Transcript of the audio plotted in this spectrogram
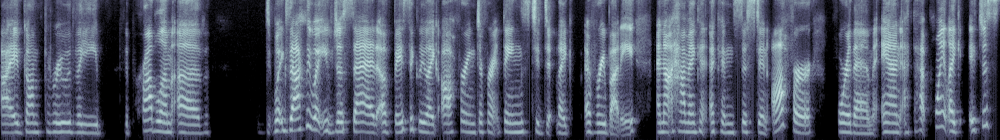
i've gone through the problem of what exactly what you've just said of basically like offering different things to di- like everybody and not having a consistent offer for them. And at that point like it just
